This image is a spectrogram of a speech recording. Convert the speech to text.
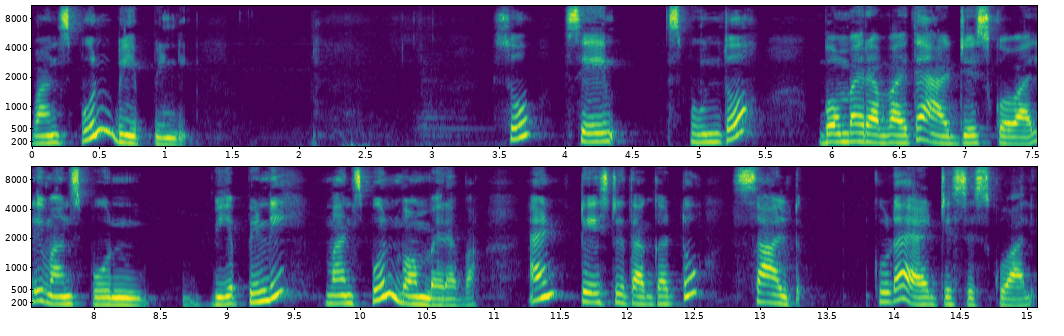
వన్ స్పూన్ బియ్యం పిండి. సో సేమ్ స్పూన్తో బొంబాయి రవ్వ అయితే యాడ్ చేసుకోవాలి. వన్ స్పూన్ బియ్యం పిండి వన్ స్పూన్ బొంబాయి రవ్వ. అండ్ టేస్ట్ తగ్గట్టు సాల్ట్ కూడా యాడ్ చేసేసుకోవాలి.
